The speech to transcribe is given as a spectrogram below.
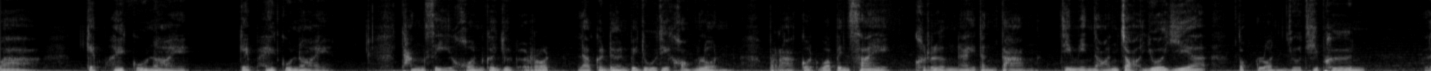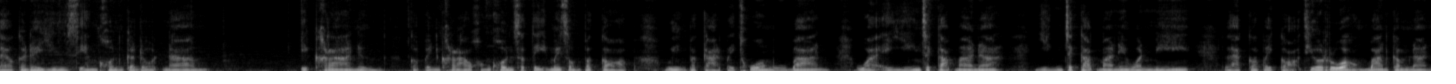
ว่า เก็บให้กูหน่อย เก็บให้กูหน่อย ทั้งสี่คนก็หยุดรถ แล้วก็เดินไปดูที่ของหล่น ปรากฏว่าเป็นไส้เครื่องในต่างๆ ที่มีหนอนเจาะยัวเยียตกหล่นอยู่ที่พื้น แล้วก็ได้ยินเสียงคนกระโดดน้ำ อีกคราหนึ่งก็เป็นคราวของคนสติไม่สมประกอบ วิ่งประกาศไปทั่วหมู่บ้าน ว่าไอ้หญิงจะกลับมานะ หญิงจะกลับมาในวันนี้ และก็ไปเกาะที่รั้วของบ้านกำนัน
